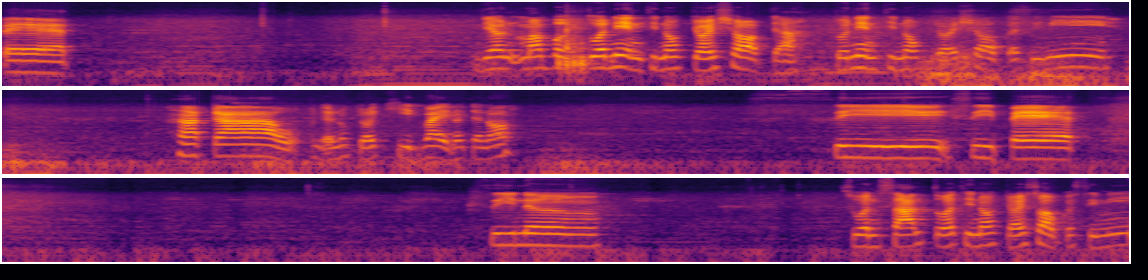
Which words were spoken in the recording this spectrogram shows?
แปดเดี๋ยวมาเบิ่งตัวเน้นที่นกจอยชอบจ้ะ ตัวเน้นที่นกจอยชอบก็สิมีห้าเก้าเดี๋ยวนกจอยขีดไว้เนาจะเนาะสี่สี่แปดสี่หนึ่งส่วนสามตัวที่นกจอยชอบก็สิมี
